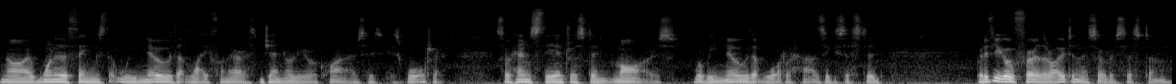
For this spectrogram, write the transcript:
Now, one of the things that we know that life on Earth generally requires is, is water. So hence the interest in Mars, where we know that water has existed. But if you go further out in the solar system,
